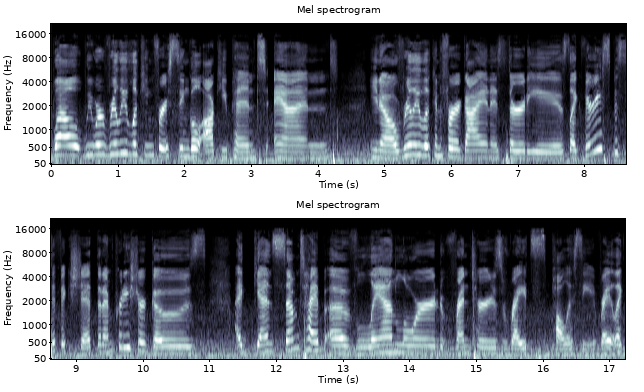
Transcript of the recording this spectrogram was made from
well, we were really looking for a single occupant and you know, really looking for a guy in his 30s, like very specific shit that I'm pretty sure goes against some type of landlord renters rights policy, right? Like,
